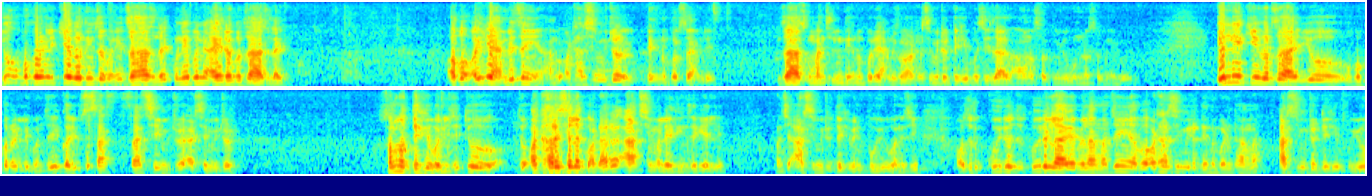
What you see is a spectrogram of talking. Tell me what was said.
यो उपकरणले के गरिदिन्छ भने जहाजलाई कुनै पनि आइरहेको जहाजलाई अब अहिले हामीले चाहिँ हाम्रो अठार सय मिटर देख्नुपर्छ हामीले। जहाजको मान्छेले पनि देख्नु पऱ्यो हामीले पनि अठार सय मिटर देखेपछि जहाज आउन सक्ने भयो उड्न सक्ने भयो। यसले के गर्छ यो उपकरणले भन्छ करिब सात सात सय मिटर आठ सय मिटरसम्म देख्यो भने चाहिँ त्यो त्यो अठार सयलाई घटाएर आठ सयमा ल्याइदिन्छ कि यसले। भनेपछि आठ सय मिटरदेखि पनि पुग्यो भनेपछि हजुर कुहिरो कुहिरो लागेको बेलामा चाहिँ अब अठार सय मिटर देख्नुपर्ने ठाउँमा आठ सय मिटरदेखि पुग्यो।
